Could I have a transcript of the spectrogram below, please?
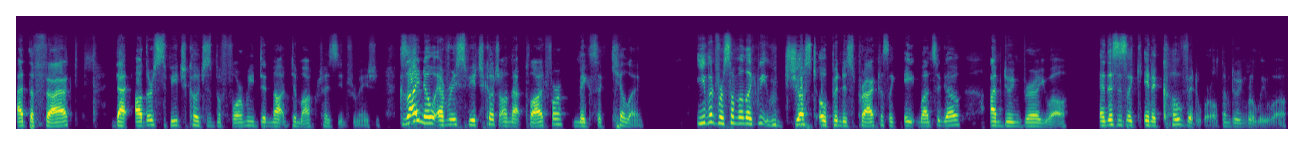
at the fact that other speech coaches before me did not democratize the information. Because i know every speech coach on that platform makes a killing. Even for someone like me who just opened his practice like eight months ago i'm doing very well. And this is like in a covid world i'm doing really well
